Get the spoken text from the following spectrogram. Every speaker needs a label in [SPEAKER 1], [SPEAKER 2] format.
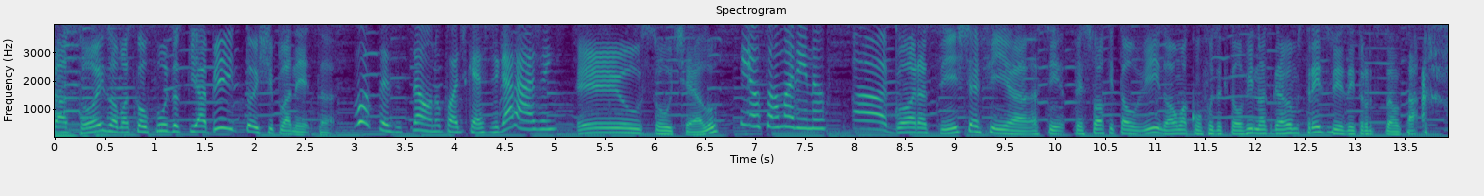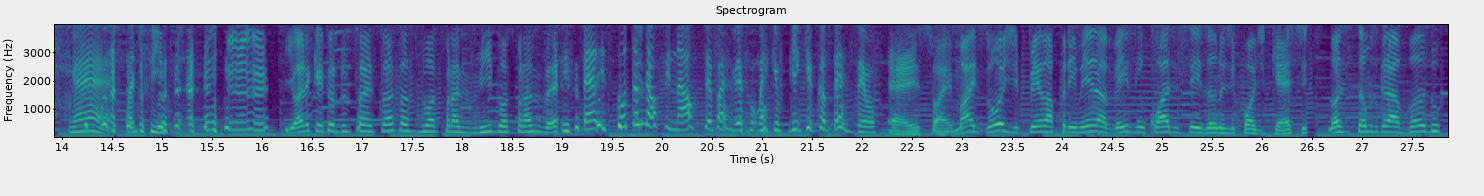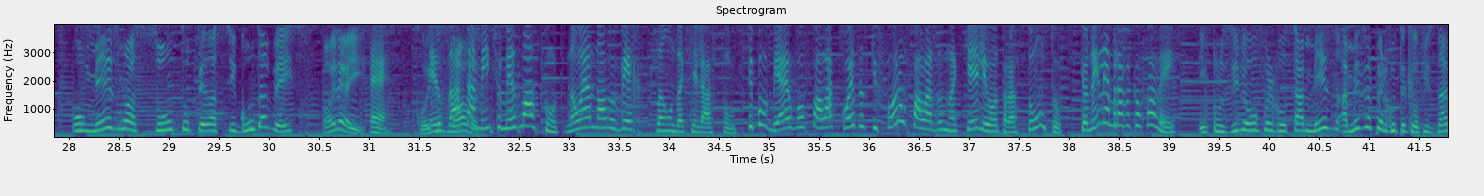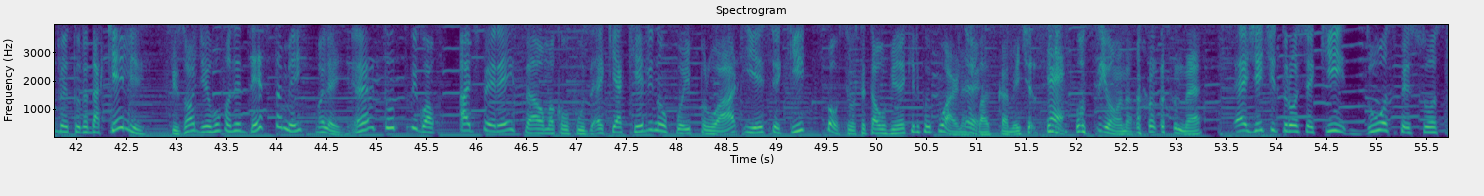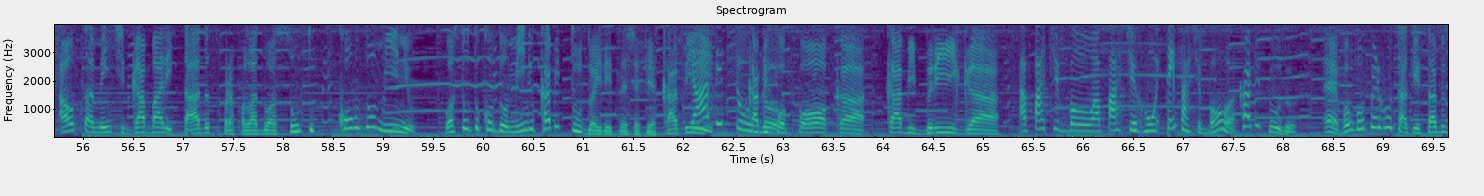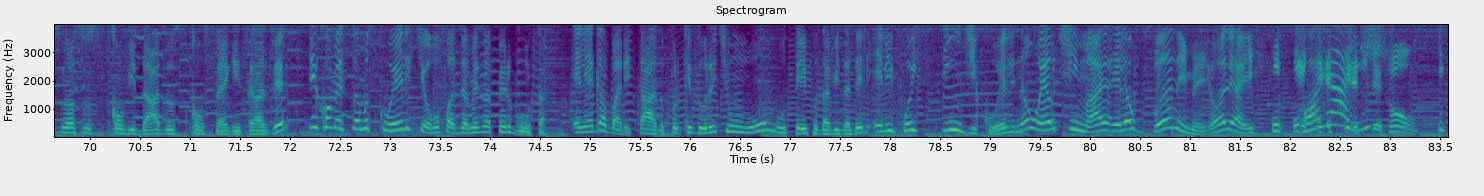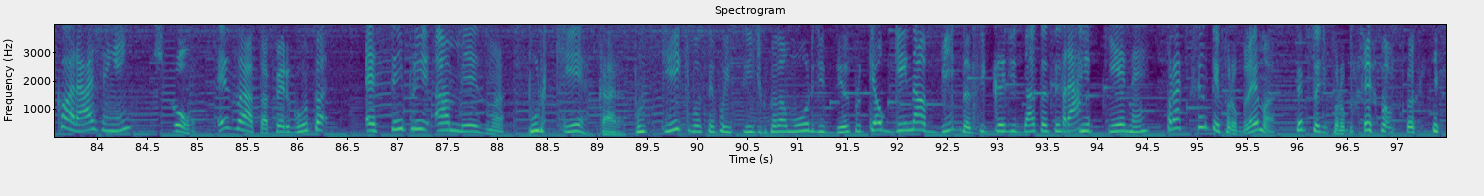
[SPEAKER 1] Saudações, almas confusas que habitam este planeta.
[SPEAKER 2] Vocês estão no podcast de garagem.
[SPEAKER 1] Eu sou o Cello.
[SPEAKER 2] E eu sou a Marina.
[SPEAKER 1] Agora sim, chefinha, assim, pessoal que tá ouvindo, alma confusa que tá ouvindo, nós gravamos três vezes a introdução, tá?
[SPEAKER 2] É, tá difícil.
[SPEAKER 1] e olha que a introdução é só essas duas frases minhas e duas frases dela.
[SPEAKER 2] Espera, escuta até o final que você vai ver como é que, que, que aconteceu.
[SPEAKER 1] É isso aí. Mas hoje, pela primeira vez em quase seis anos de podcast, nós estamos gravando o mesmo assunto pela segunda vez. Olha aí.
[SPEAKER 2] É.
[SPEAKER 1] Coisas
[SPEAKER 2] Exatamente
[SPEAKER 1] novas.
[SPEAKER 2] o mesmo assunto. Não é a nova versão daquele assunto. Se bobear, eu vou falar coisas que foram faladas naquele outro assunto que eu nem lembrava que eu falei.
[SPEAKER 1] Inclusive, eu vou perguntar a mesma, a mesma pergunta que eu fiz na abertura daquele episódio, eu vou fazer desse também. Olha aí, é tudo, tudo igual. A diferença, alma confusa, é que aquele não foi pro ar e esse aqui, bom, se você tá ouvindo, é que ele foi pro ar, né?
[SPEAKER 3] É.
[SPEAKER 1] Basicamente assim
[SPEAKER 2] É.
[SPEAKER 1] que funciona, né? A gente trouxe aqui duas pessoas altamente gabaritadas pra falar do assunto condomínio. O assunto condomínio cabe tudo aí dentro, né, chefia? Cabe,
[SPEAKER 2] Cabe tudo.
[SPEAKER 1] cabe fofoca, cabe briga,
[SPEAKER 2] A parte boa, a parte ruim. Tem parte boa?
[SPEAKER 1] Cabe tudo. É, vamos, vamos perguntar. Quem sabe os nossos convidados conseguem trazer. E começamos com ele, que eu vou fazer a mesma pergunta. Ele é gabaritado porque durante um longo tempo da vida dele, ele foi síndico. Ele não é o Tim Maia, ele é o Bunnyman. Olha aí.
[SPEAKER 2] Olha aí.
[SPEAKER 3] Sou,
[SPEAKER 2] que coragem, hein?
[SPEAKER 3] sou.
[SPEAKER 1] Exato, a pergunta é sempre a mesma. Por quê, cara? Por que, que você foi síndico, pelo amor de Deus? Porque alguém na vida se candidata a ser
[SPEAKER 2] Pra
[SPEAKER 1] síndico.
[SPEAKER 2] quê, né?
[SPEAKER 1] Pra que você não tem problema? Você precisa de problema?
